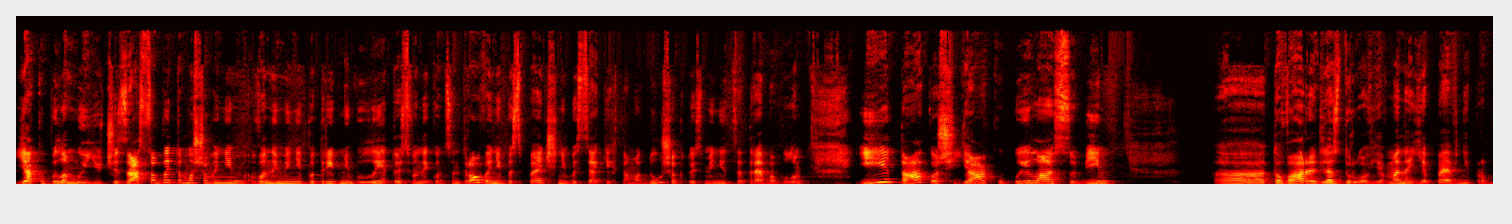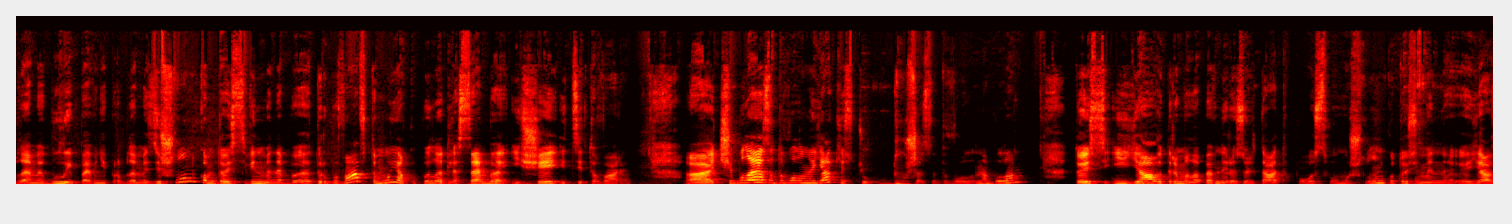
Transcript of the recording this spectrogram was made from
Я купила миючі засоби, тому що вони, вони мені потрібні були. Тобто вони концентровані, безпечні, без всяких там одушок. Тобто мені це треба було. І також я купила собі. Е, Товари для здоров'я. В мене є певні проблеми, були певні проблеми зі шлунком, тобто він мене е, турбував, тому я купила для себе і ще і ці товари. Е, Чи була я задоволена якістю? Дуже задоволена була. Тобто, і я отримала певний результат по своєму шлунку. Тобто, я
